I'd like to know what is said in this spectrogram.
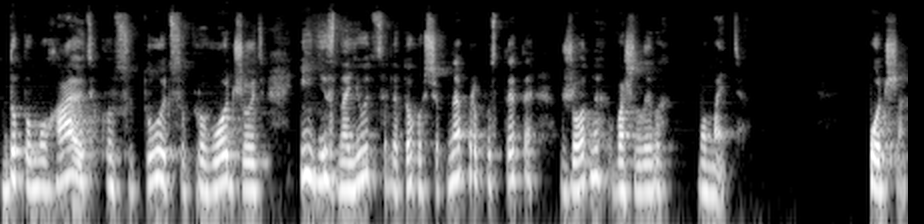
допомагають, консультують, супроводжують і дізнаються для того, щоб не пропустити жодних важливих моментів. Отже,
